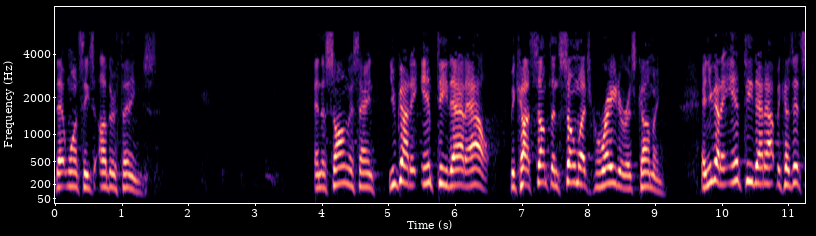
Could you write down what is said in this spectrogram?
that wants these other things. And the song is saying, you've got to empty that out because something so much greater is coming. And you got to empty that out because it's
